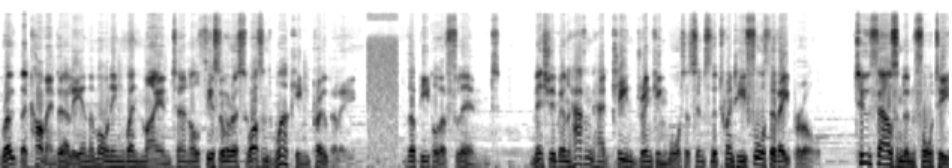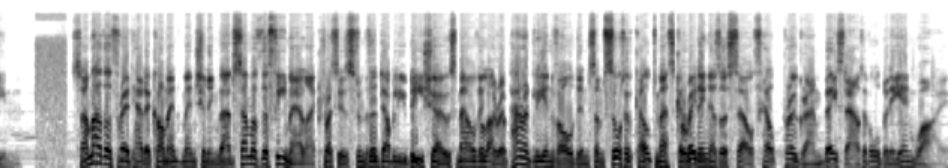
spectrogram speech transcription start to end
Wrote the comment early in the morning when my internal thesaurus wasn't working properly. The people of Flint, Michigan haven't had clean drinking water since the 24th of April, 2014. Some other thread had a comment mentioning that some of the female actresses from the WB show Smallville are apparently involved in some sort of cult masquerading as a self-help program based out of Albany, NY.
